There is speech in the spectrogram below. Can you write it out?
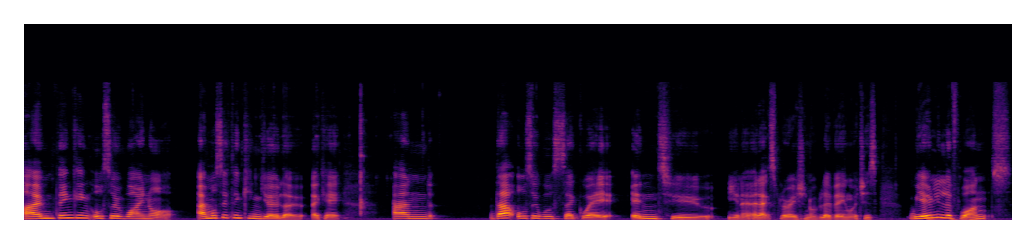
I'm thinking also why not? I'm also thinking YOLO, okay? And that also will segue into you know an exploration of living which is we only live once.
